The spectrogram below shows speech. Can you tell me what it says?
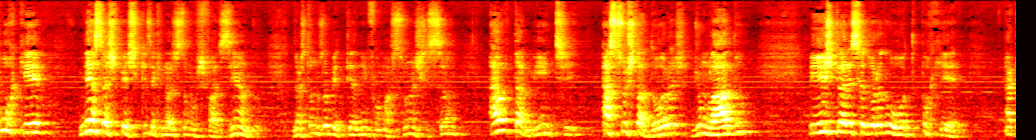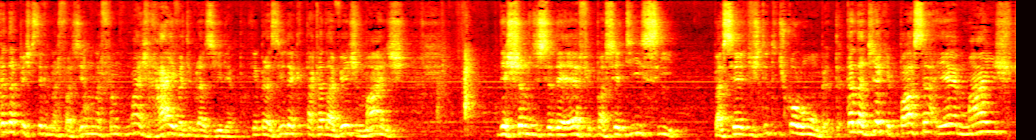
Porque nessas pesquisas que nós estamos fazendo, nós estamos obtendo informações que são altamente assustadoras de um lado e esclarecedoras do outro. Por quê? A cada pesquisa que nós fazemos, nós ficamos com mais raiva de Brasília, porque Brasília é está cada vez mais deixando de ser DF para ser DC, para ser Distrito de Colômbia. Cada dia que passa é mais.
